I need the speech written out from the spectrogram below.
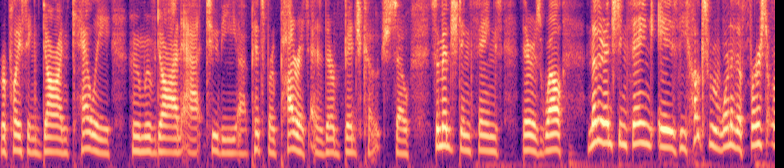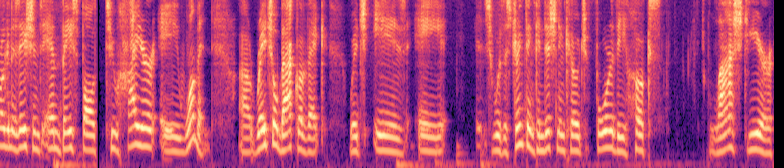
replacing Don Kelly, who moved on at to the uh, Pittsburgh Pirates as their bench coach. So, some interesting things there as well. Another interesting thing is the Hooks were one of the first organizations in baseball to hire a woman, uh, Rachel Balkovec, which is a was a strength and conditioning coach for the Hooks last year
